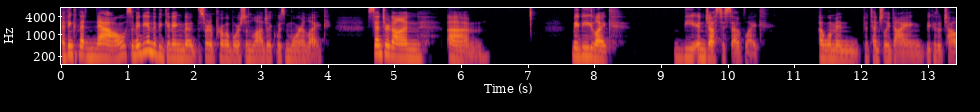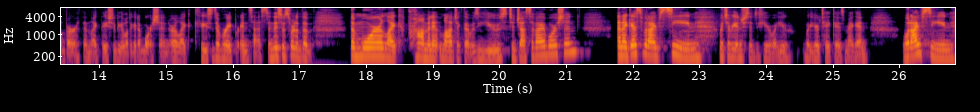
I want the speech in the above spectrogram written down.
i think that now so maybe in the beginning the, the sort of pro-abortion logic was more like centered on um maybe like the injustice of like a woman potentially dying because of childbirth and like they should be able to get abortion or like cases of rape or incest. And this was sort of the the more like prominent logic that was used to justify abortion and i guess what i've seen which i'd be interested to hear what you what your take is megan what i've seen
